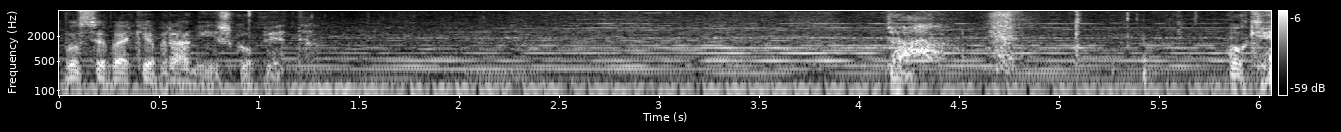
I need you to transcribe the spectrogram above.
Você vai quebrar a minha escopeta. Tá. Ok.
